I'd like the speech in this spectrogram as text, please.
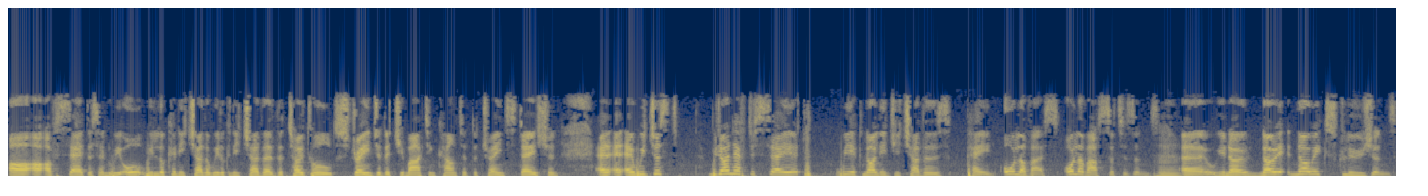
uh, of sadness, and we all we look at each other. We look at each other, the total stranger that you might encounter at the train station, and, and, and we just we don't have to say it. We acknowledge each other's pain. All of us, all of our citizens. Mm. Uh, you know, no, no exclusions.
